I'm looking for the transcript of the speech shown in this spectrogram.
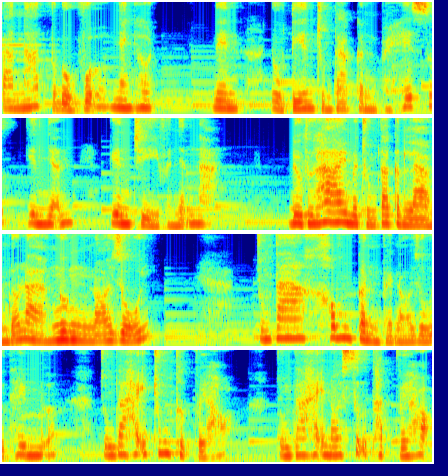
tan nát và đổ vỡ nhanh hơn. Nên, đầu tiên chúng ta cần phải hết sức kiên nhẫn, kiên trì và nhẫn nại. Điều thứ hai mà chúng ta cần làm đó là ngừng nói dối. Chúng ta không cần phải nói dối thêm nữa. Chúng ta hãy trung thực với họ. Chúng ta hãy nói sự thật với họ.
